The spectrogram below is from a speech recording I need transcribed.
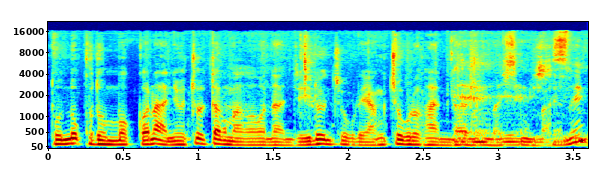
돈 놓고 돈 먹거나 아니면 쫄딱 망하거나 이제 이런 쪽으로 양쪽으로 간다는 예, 예, 말씀이시잖아요.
